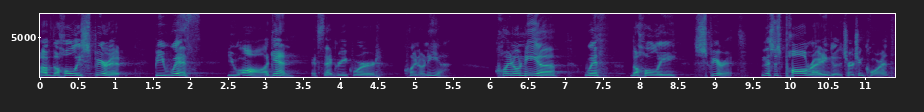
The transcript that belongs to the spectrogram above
of the Holy Spirit be with you all. Again, it's that Greek word koinonia. Koinonia with the Holy Spirit. And this is Paul writing to the church in Corinth.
